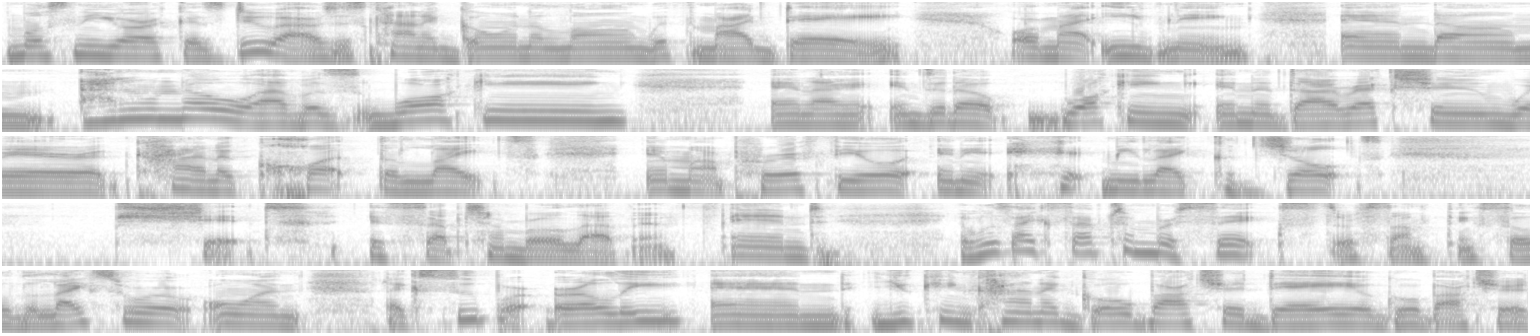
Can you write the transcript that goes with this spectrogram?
most New Yorkers do, I was just kind of going along with my day or my evening. And um, I don't know, I was walking and I ended up walking in a direction where it kind of caught the lights in my peripheral and it hit me like a jolt shit, it's September 11th. And it was like September 6th or something. So the lights were on like super early and you can kind of go about your day or go about your,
